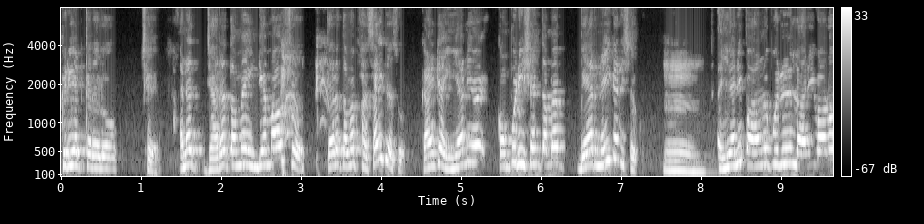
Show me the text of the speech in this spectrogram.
ક્રિએટ કરેલો છે. અને જ્યારે તમે ઇન્ડિયામાં આવશો ત્યારે તમે ફસાઈ જશો. કારણ કે અહીંયાની કોમ્પિટિશન તમે બેર નહીં કરી શકો. અહીંયાની પાણીપુરીની લારીવાળો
